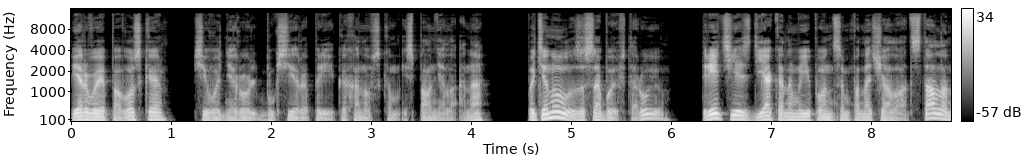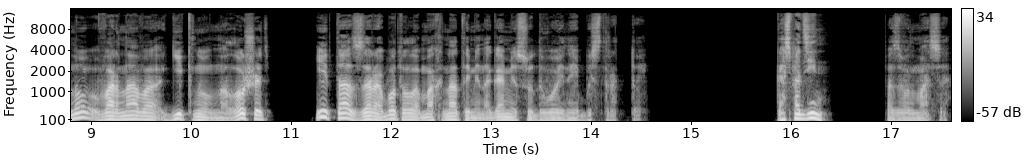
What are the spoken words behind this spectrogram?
Первая повозка, сегодня роль буксира при Кахановском исполняла она, потянул за собой вторую, третья с дьяконом и японцем поначалу отстала, но Варнава гикнул на лошадь, и та заработала мохнатыми ногами с удвоенной быстротой. — Господин! — позвал Маса.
